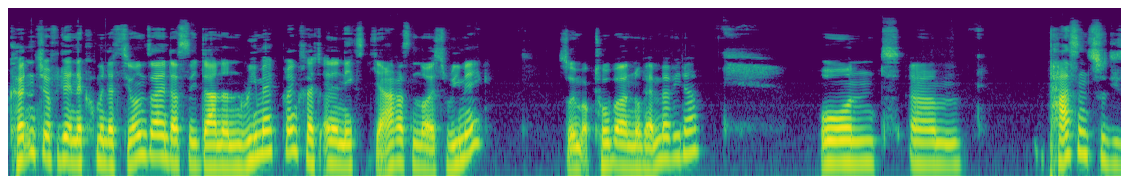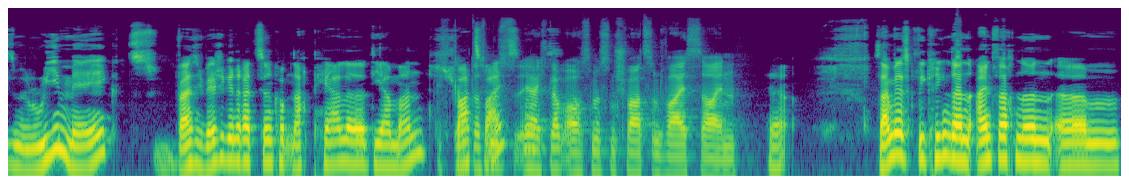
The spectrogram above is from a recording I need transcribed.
könnten sie auch wieder in der Kombination sein, dass sie dann ein Remake bringen, vielleicht Ende nächsten Jahres ein neues Remake. So im Oktober, November wieder. Und ähm, passend zu diesem Remake, weiß nicht, welche Generation kommt nach Perle, Diamant, Schwarz-Weiß? Ja, ich glaube auch, es müssten Schwarz und Weiß sein. Ja. Sagen wir jetzt, wir kriegen dann einfach einen ähm,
